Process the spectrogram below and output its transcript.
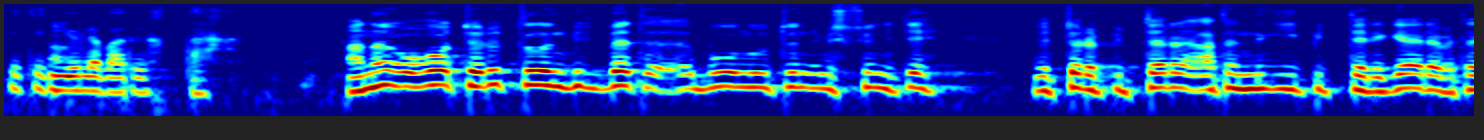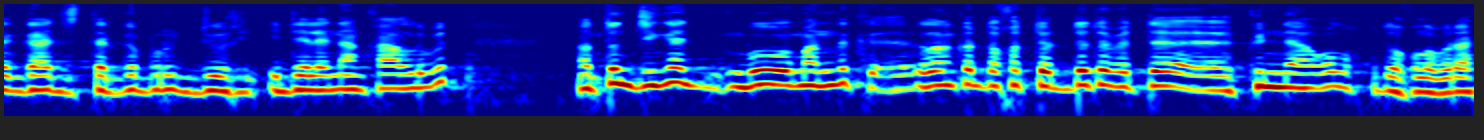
тетин үле барыхтах Аны ого төрүт тылын билбет буулутун үскүн ите төрөпүттер атындык ипиттерге рабата гаджеттерге буруйдур иделенен калыбыт. Антон жиңе бу мандык ылан көрдөхө төрдө төбөтө күннэ олук бу дохлобура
